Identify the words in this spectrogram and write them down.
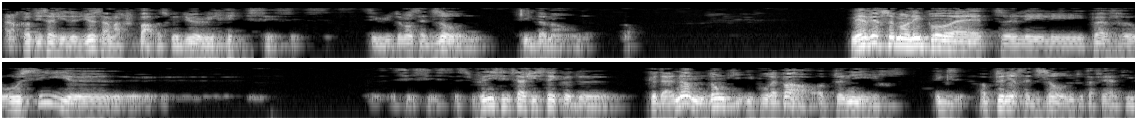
Alors quand il s'agit de Dieu, ça marche pas, parce que Dieu, lui, c'est justement cette zone qu'il demande. Mais inversement, les poètes les, peuvent aussi... Euh, je dis, s'il s'agissait que de que d'un homme, donc il ne pourrait pas obtenir, obtenir cette zone tout à fait intime.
